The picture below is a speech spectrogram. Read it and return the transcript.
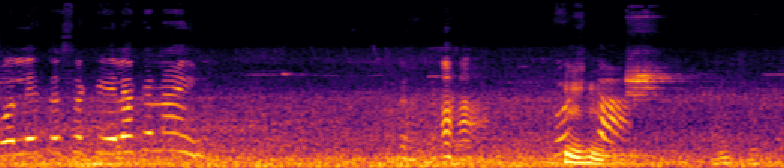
बोलले तसं केलं का नाही?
